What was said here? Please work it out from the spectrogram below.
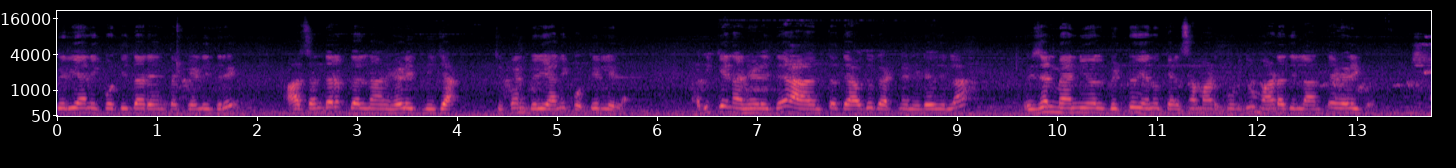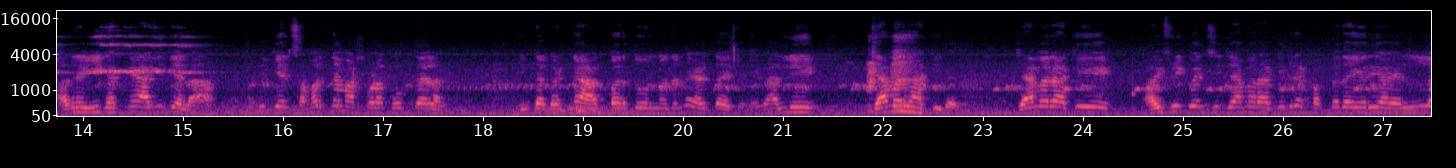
ಬಿರಿಯಾನಿ ಕೊಟ್ಟಿದ್ದಾರೆ ಅಂತ ಕೇಳಿದ್ರಿ. ಆ ಸಂದರ್ಭದಲ್ಲಿ ನಾನು ಹೇಳಿದ್ದು ನಿಜ ಚಿಕನ್ ಬಿರಿಯಾನಿ ಕೊಟ್ಟಿರಲಿಲ್ಲ. ಅದಕ್ಕೆ ನಾನು ಹೇಳಿದ್ದೆ ಅಂಥದ್ದು ಯಾವುದು ಘಟನೆ ನಡೆಯೋದಿಲ್ಲ. ವಿಷನ್ ಮ್ಯಾನ್ಯುಯಲ್ ಬಿಟ್ಟು ಏನು ಕೆಲಸ ಮಾಡಿಕೊಡ್ದು ಮಾಡೋದಿಲ್ಲ ಅಂತ ಹೇಳಿದ್ದೆ. ಆದರೆ ಈ ಘಟನೆ ಆಗಿದೆಯಲ್ಲ, ಅದಕ್ಕೇನು ಸಮರ್ಥನೆ ಮಾಡ್ಕೊಳಕ್ಕೆ ಹೋಗ್ತಾ ಇಲ್ಲ. ಇಂಥ ಘಟನೆ ಆಗಬಾರ್ದು ಅನ್ನೋದನ್ನ ಹೇಳ್ತಾ ಇದ್ದೀನಿ. ಈಗ ಅಲ್ಲಿ ಜಾಮರ್ ಹಾಕಿದ್ದಾರೆ. ಜಾಮರ್ ಹಾಕಿ ಹೈ ಫ್ರೀಕ್ವೆನ್ಸಿ ಜಾಮರ್ ಹಾಕಿದ್ರೆ ಪಕ್ಕದ ಏರಿಯಾ ಎಲ್ಲ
